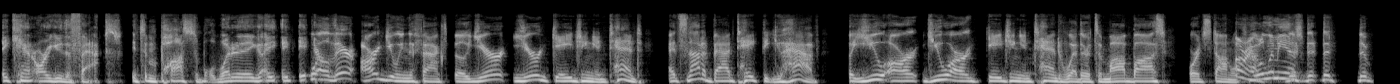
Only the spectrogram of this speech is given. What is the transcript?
They can't argue the facts. It's impossible. What are they? It, it, Well, they're arguing the facts, Bill. You're you're gauging intent. It's not a bad take that you have, but you are you are gauging intent, whether it's a mob boss or it's Donald All right, Trump. well, let me The- ask- the, the, the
